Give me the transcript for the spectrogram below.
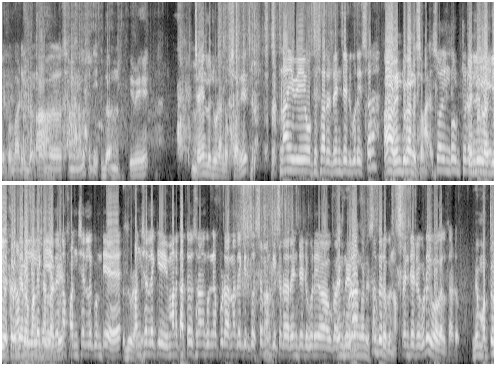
చెప్పు బాడీ ఇవి చైన్లు చూడండి ఒకసారి. నా ఇవి ఒకసారి రెంటెడ్ కూడా ఇస్తారా? రెంట్ గాని ఇస్తాం. సో ఇంకొకటి చూడండి. ఏదైనా ఫంక్షన్లకు ఉంటే. ఫంక్షన్లకి మనకు అత్యవసరానికి ఉన్నప్పుడు అన్న దగ్గరికి వస్తే మనకి ఇక్కడ రెంటెడ్ కూడా. దొరుకును. రెంటెడ్ కూడా ఇవ్వగలుగుతాడు. అంటే మొత్తం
